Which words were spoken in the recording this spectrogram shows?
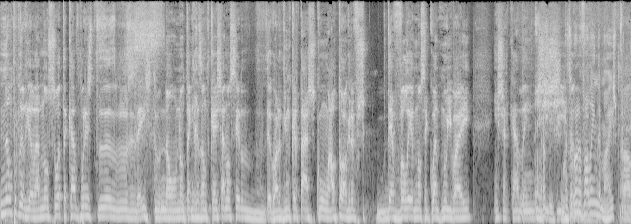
Não, porque na realidade não sou atacado por este. É isto, não, não tenho razão de queixa a não ser agora de um cartaz com autógrafos que deve valer não sei quanto no eBay, encharcado em xixi. Mas agora vale ainda mais. pá.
